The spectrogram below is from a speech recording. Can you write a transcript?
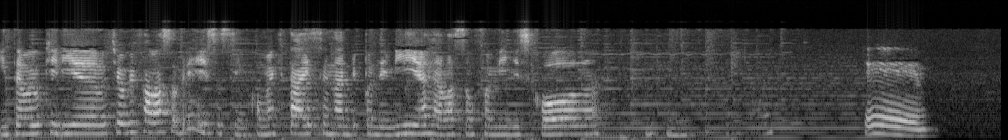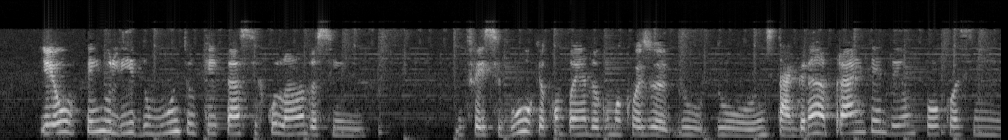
Então eu queria te ouvir falar sobre isso, assim, como é que está esse cenário de pandemia, relação família-escola. Uhum. É, eu tenho lido muito o que está circulando assim no Facebook, acompanhando alguma coisa do, do Instagram para entender um pouco assim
